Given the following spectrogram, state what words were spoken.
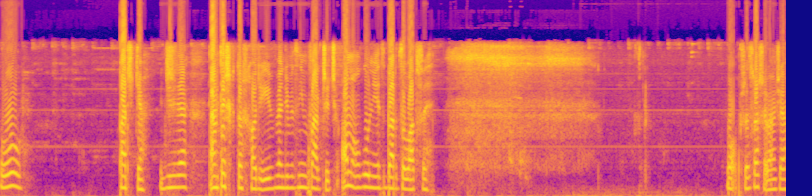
Uuu. Patrzcie, widzicie, tam też ktoś chodzi i będziemy z nim walczyć. On ogólnie jest bardzo łatwy. O, przestraszyłem się.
